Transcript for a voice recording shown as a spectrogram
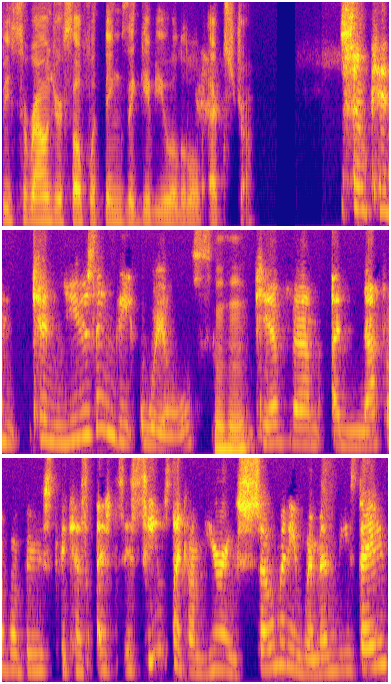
be surround yourself with things that give you a little extra so can can using the oils mm-hmm. give them enough of a boost? Because it, it, seems like i'm hearing so many women these days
